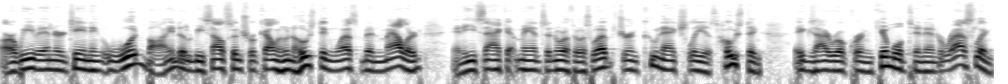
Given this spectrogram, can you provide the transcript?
Ar-We-Va entertaining Woodbine. It'll be South Central Calhoun hosting West Bend Mallard. And Esac at Manson Northwest Webster. And Coon actually is hosting Exira-Elk Horn-Kimballton. And wrestling.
